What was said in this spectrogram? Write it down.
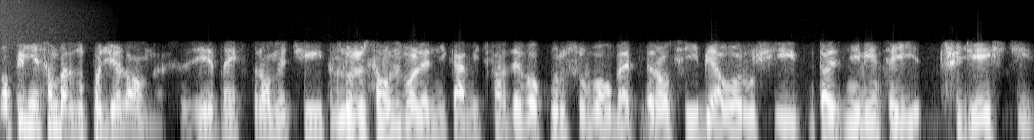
Opinie są bardzo podzielone. Z jednej strony ci, którzy są zwolennikami twardego kursu wobec Rosji i Białorusi, to jest mniej więcej 30%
